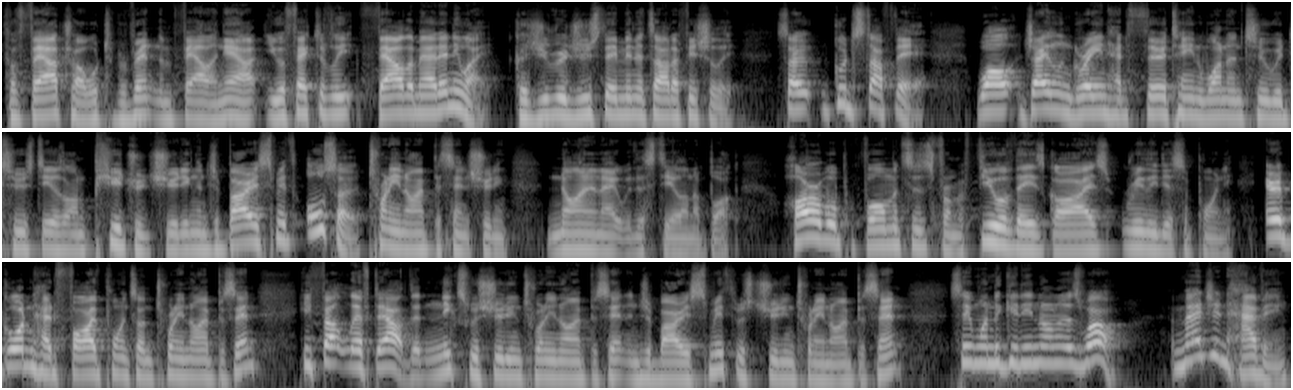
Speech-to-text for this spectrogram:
for foul trouble to prevent them fouling out, you effectively foul them out anyway because you reduce their minutes artificially. So, good stuff there. While Jalen Green had 13, 1 and 2 with two steals on putrid shooting, and Jabari Smith also 29% shooting, 9 and 8 with a steal and a block. Horrible performances from a few of these guys, really disappointing. Eric Gordon had five points on 29%. He felt left out that Nix was shooting 29% and Jabari Smith was shooting 29%, so he wanted to get in on it as well. Imagine having,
